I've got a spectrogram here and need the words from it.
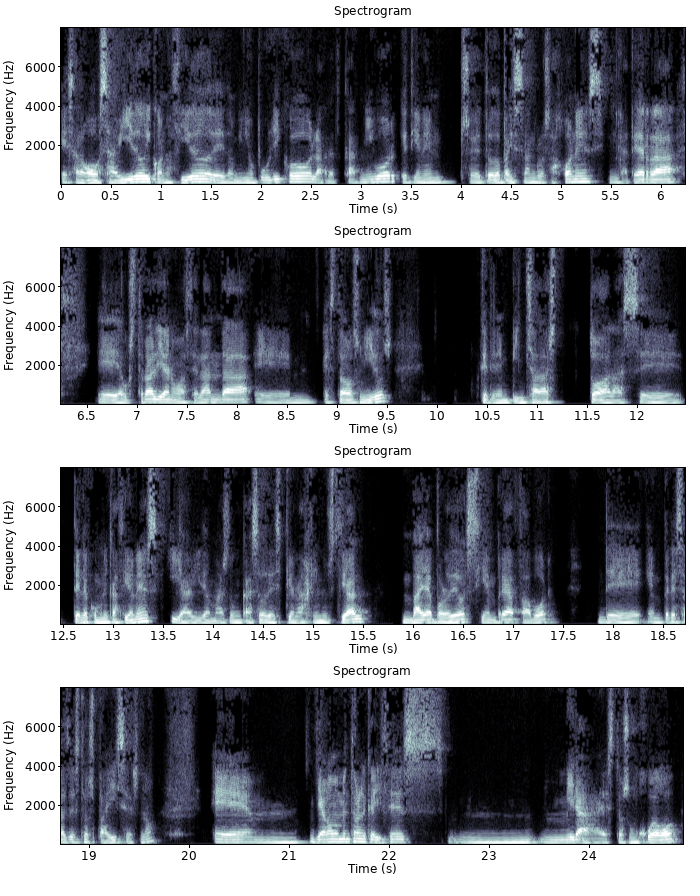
es algo sabido y conocido de dominio público, la red Carnivore, que tienen sobre todo países anglosajones, Inglaterra, eh, Australia, Nueva Zelanda, eh, Estados Unidos, que tienen pinchadas todas las eh, telecomunicaciones y ha habido más de un caso de espionaje industrial, vaya por Dios, siempre a favor de empresas de estos países, ¿no? Eh, llega un momento en el que dices, mmm, mira, esto es un juego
